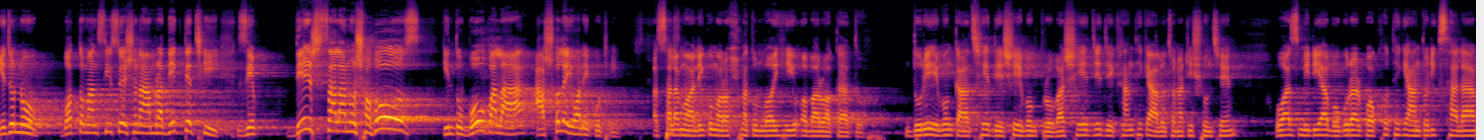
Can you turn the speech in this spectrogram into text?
এজন্য বর্তমান সিচুয়েশনে আমরা দেখতেছি যে দেশ চালানো সহজ, কিন্তু বউপালা আসলেই অনেক কঠিন। আসসালামু আলাইকুম রহমতুল্লাহি ওবরাকাত দূরে এবং কাছে, দেশে এবং প্রবাসে যে যেখান থেকে আলোচনাটি শুনছেন, ওয়াজ মিডিয়া বগুড়ার পক্ষ থেকে আন্তরিক সালাম,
